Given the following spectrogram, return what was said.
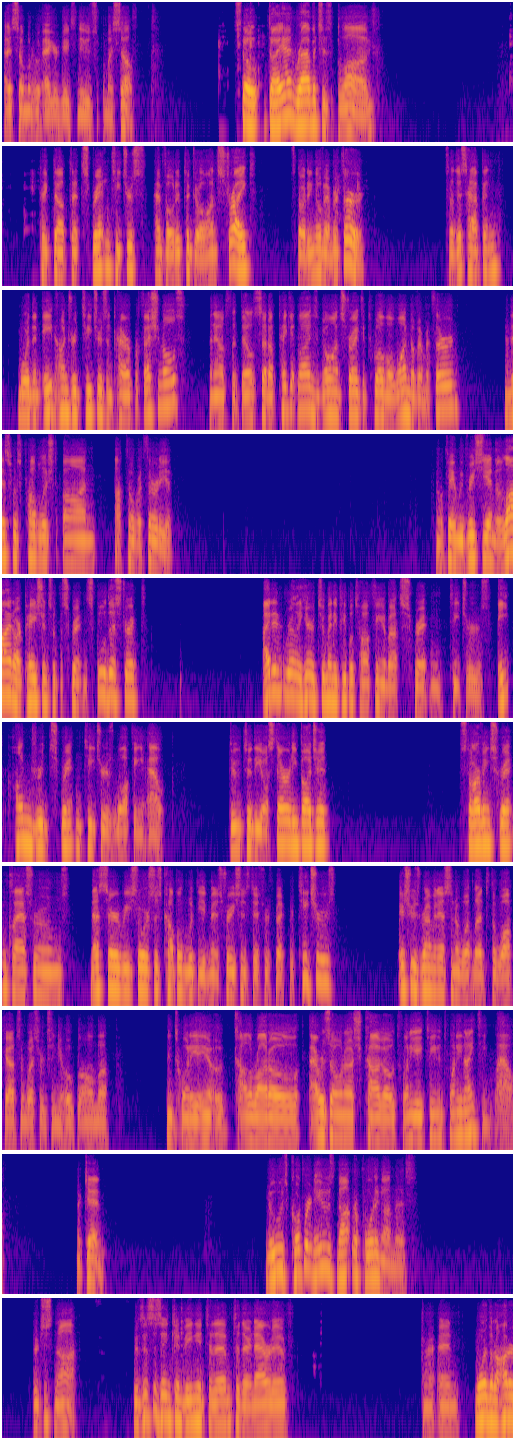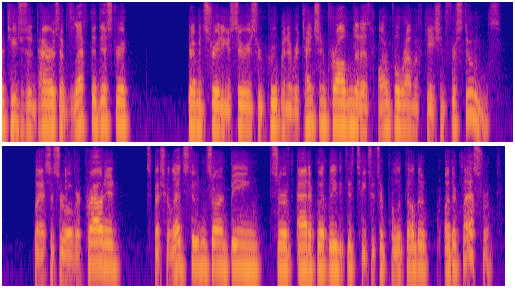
as someone who aggregates news myself. So Diane Ravitch's blog picked up that Scranton teachers have voted to go on strike starting November 3rd. So this happened. More than 800 teachers and paraprofessionals announced that they'll set up picket lines and go on strike at 1201 November 3rd. And this was published on October 30th. Okay, we've reached the end of the line. Our patience with the Scranton School District. I didn't really hear too many people talking about Scranton teachers. 800 Scranton teachers walking out due to the austerity budget, starving Scranton classrooms, necessary resources coupled with the administration's disrespect for teachers, issues reminiscent of what led to the walkouts in West Virginia, Oklahoma in 20, you know, Colorado, Arizona, Chicago, 2018 and 2019. Wow. Again, news, corporate news, not reporting on this. They're just not. Because this is inconvenient to them, to their narrative. Uh, And more than 100 teachers in Paris have left the district, demonstrating a serious recruitment and retention problem that has harmful ramifications for students. Classes are overcrowded. Special ed students aren't being served adequately because teachers are pulled to other, other classrooms.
